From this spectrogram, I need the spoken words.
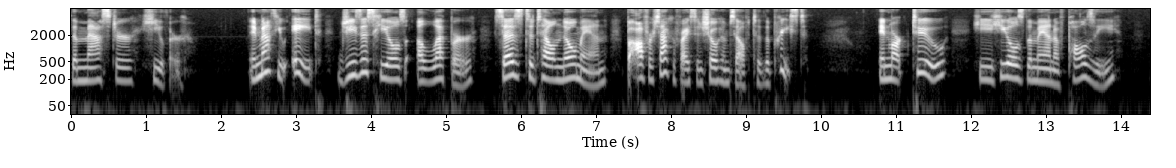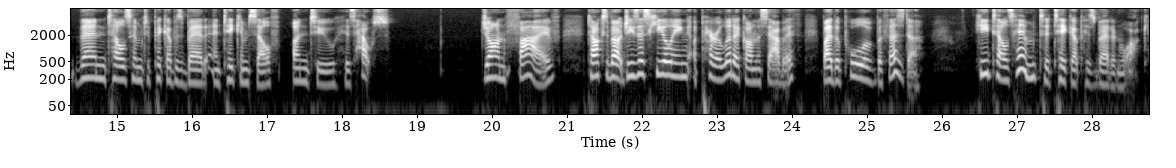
the master healer. In Matthew 8, Jesus heals a leper, says to tell no man, but offer sacrifice and show himself to the priest. In Mark 2, he heals the man of palsy, then tells him to pick up his bed and take himself unto his house. John 5 talks about Jesus healing a paralytic on the Sabbath by the pool of Bethesda. He tells him to take up his bed and walk.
